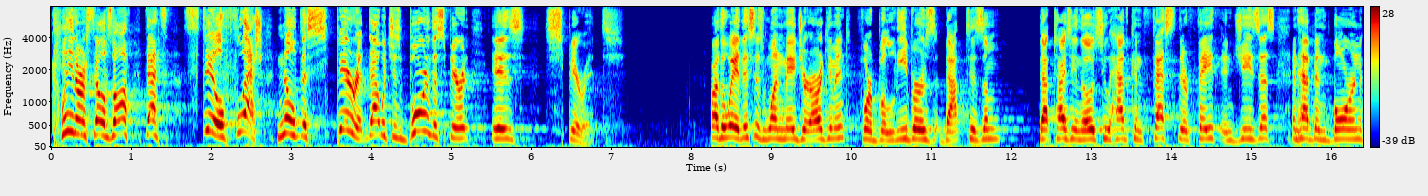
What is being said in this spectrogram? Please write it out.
clean ourselves off, that's still flesh. No, the Spirit, that which is born of the Spirit, is Spirit. By the way, this is one major argument for believers' baptism baptizing those who have confessed their faith in Jesus and have been born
